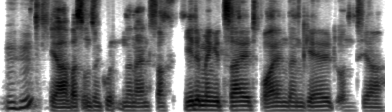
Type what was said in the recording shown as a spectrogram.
Mhm. Ja, was unseren Kunden dann einfach jede Menge Zeit, vor allem dann Geld und ja,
